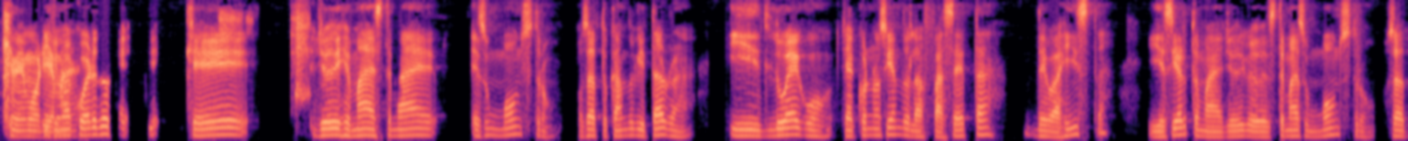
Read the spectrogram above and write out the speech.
Qué memoria, yo me acuerdo que, que, yo dije, ma, este ma es un monstruo, o sea, tocando guitarra. Y luego, ya conociendo la faceta de bajista, y es cierto, ma, yo digo, este ma es un monstruo, o sea,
